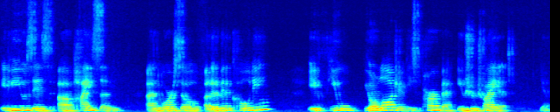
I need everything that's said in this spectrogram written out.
it uses uh, Python and also a little bit of coding. If you your logic is perfect, you should try it. Yeah.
